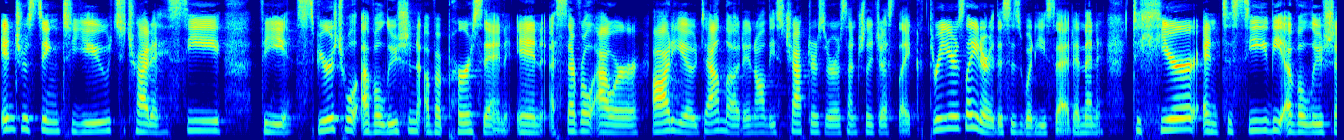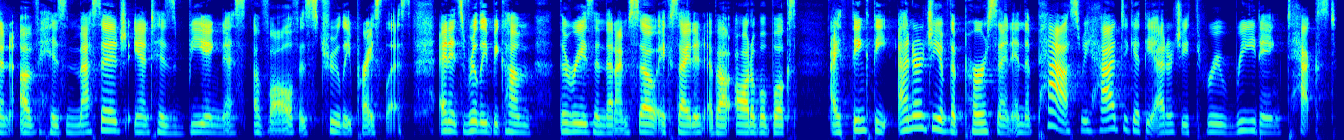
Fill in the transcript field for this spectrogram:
interesting to you to try to see the spiritual evolution of a person in a several hour audio download, and all these chapters are essentially just like three years later, this is what he said. And then to hear and to see the evolution of his message and his beingness evolve is truly priceless. And it's really become the reason that I'm so excited about Audible books. I think the energy of the person in the past, we had to get the energy through reading text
